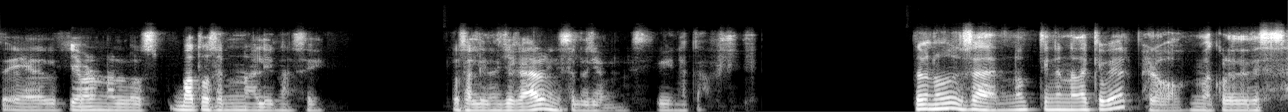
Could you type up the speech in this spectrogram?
se llevaron a los vatos en una alien así. Los aliens llegaron y se los llevaron así, bien acá. no, o sea, no tiene nada que ver, pero me acordé de esa.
